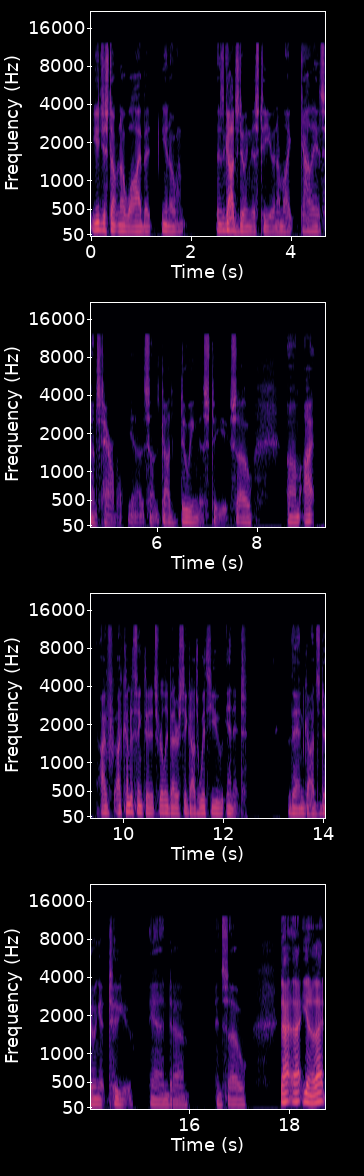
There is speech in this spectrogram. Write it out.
you just don't know why, but you know, is God's doing this to you? And I'm like, golly, it sounds terrible. You know, it sounds God doing this to you. So um, I, I've I've come to think that it's really better to say God's with you in it than God's doing it to you. And uh, and so that that you know that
